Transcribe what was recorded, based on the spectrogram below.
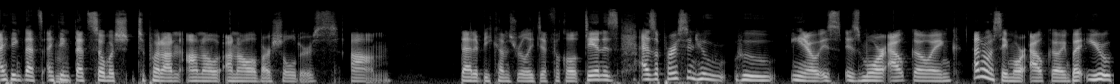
I think that's I think hmm. that's so much to put on on all, on all of our shoulders. Um, that it becomes really difficult. Dan is as a person who who you know is is more outgoing. I don't want to say more outgoing, but you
